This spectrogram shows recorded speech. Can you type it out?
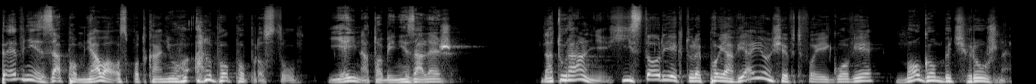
pewnie zapomniała o spotkaniu albo po prostu jej na Tobie nie zależy. Naturalnie, historie, które pojawiają się w Twojej głowie, mogą być różne.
